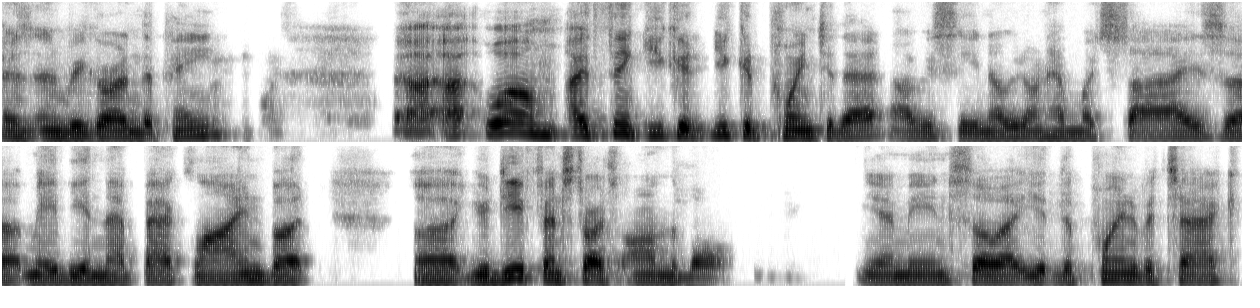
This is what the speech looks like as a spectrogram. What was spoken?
As in regarding the paint, uh, uh, well, I think you could you could point to that. Obviously, you know we don't have much size, uh, maybe in that back line, but uh, your defense starts on the ball. You know what I mean? So uh, the point of attack.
